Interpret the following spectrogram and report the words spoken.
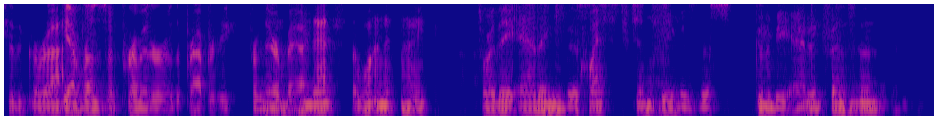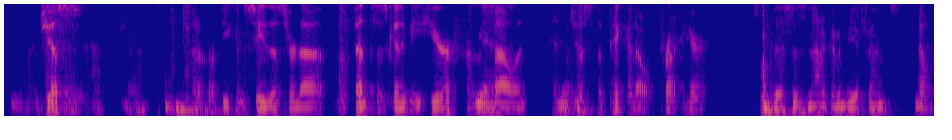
to the garage. Yeah, it runs the perimeter of the property from there And back. that's the one that I So are they adding this? question. Dave, is this gonna be added fence then? Just, I don't know if you can see this or not, the fence is gonna be here for the Yeah. solid and Yep. just the picket out front here. So this is not gonna be a fence? No,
